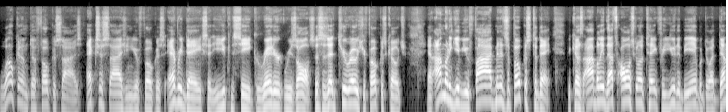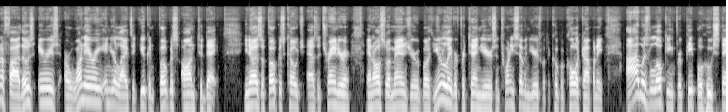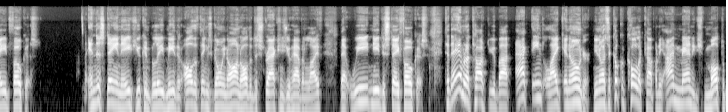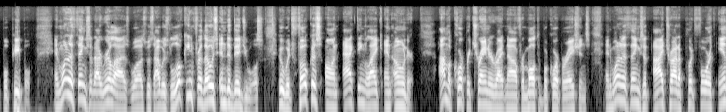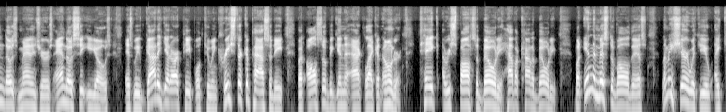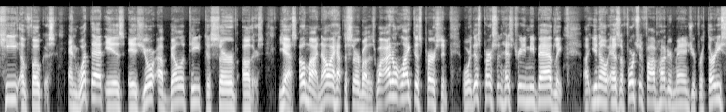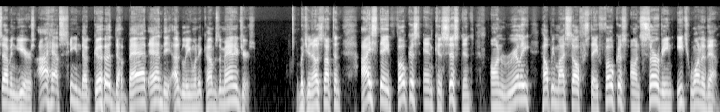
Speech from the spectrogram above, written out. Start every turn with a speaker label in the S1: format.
S1: Welcome to Focus exercising your focus every day so that you can see greater results. This is Ed Turose, your focus coach, and I'm going to give you five minutes of focus today because I believe that's all it's going to take for you to be able to identify those areas or one area in your life that you can focus on today you know, as a focus coach, as a trainer, and also a manager of both Unilever for 10 years and 27 years with the Coca Cola Company, I was looking for people who stayed focused in this day and age, you can believe me that all the things going on, all the distractions you have in life, that we need to stay focused. Today, I'm going to talk to you about acting like an owner. You know, as a Coca Cola company, I managed multiple people. And one of the things that I realized was, was I was looking for those individuals who would focus on acting like an owner. I'm a corporate trainer right now for multiple corporations. And one of the things that I try to put forth in those managers and those CEOs is we've got to get our people to increase their capacity, but also begin to act like an owner take a responsibility, have accountability. But in the midst of all this, let me share with you a key of focus. And what that is, is your ability to serve others. Yes, oh my, now I have to serve others. Well, I don't like this person, or this person has treated me badly. Uh, you know, as a Fortune 500 manager for 37 years, I have seen the good, the bad, and the ugly when it comes to managers. But you know something? I stayed focused and consistent on really helping myself stay focused on serving each one of them.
